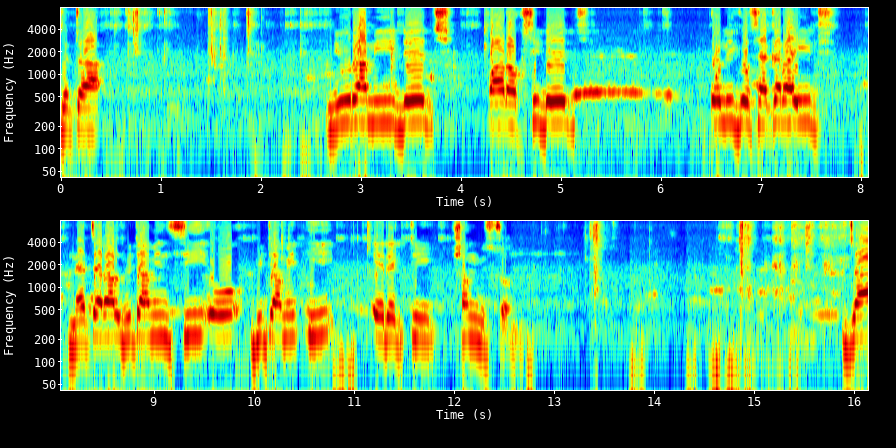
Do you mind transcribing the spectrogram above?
যেটা নিউরামিডেজ peroxidase oligosaccharide, natural vitamin C ও ভিটামিন ই এর একটি সংমিশ্রণ, যা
